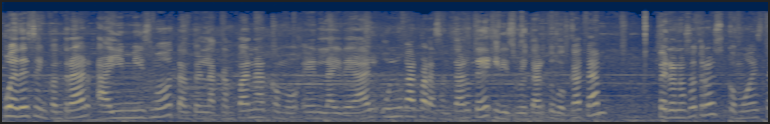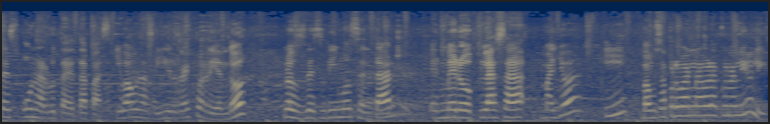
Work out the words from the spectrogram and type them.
puedes encontrar ahí mismo, tanto en la campana como en la ideal, un lugar para sentarte y disfrutar tu bocata. Pero nosotros, como esta es una ruta de tapas y vamos a seguir recorriendo, nos decidimos sentar en mero Plaza Mayor y vamos a probarla ahora con Alioli.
